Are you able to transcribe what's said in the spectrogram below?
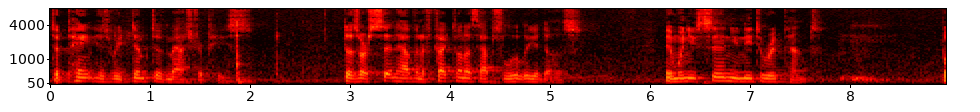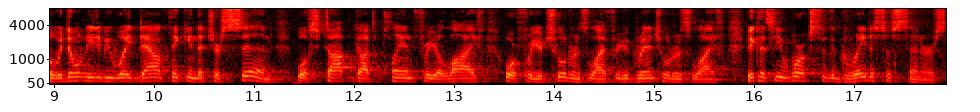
to paint his redemptive masterpiece. Does our sin have an effect on us? Absolutely, it does. And when you sin, you need to repent. But we don't need to be weighed down thinking that your sin will stop God's plan for your life or for your children's life or your grandchildren's life because He works through the greatest of sinners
